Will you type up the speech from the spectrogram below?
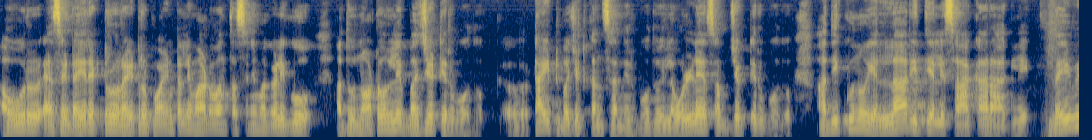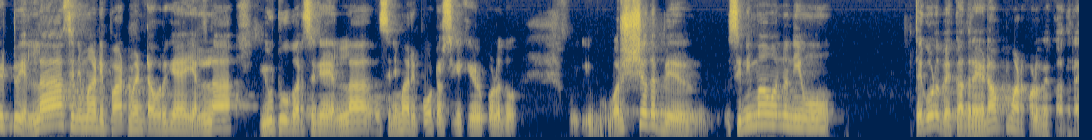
ಅವರು ಆ್ಯಸ್ ಎ ಡೈರೆಕ್ಟ್ರು ರೈಟರ್ ಪಾಯಿಂಟಲ್ಲಿ ಮಾಡುವಂಥ ಸಿನಿಮಾಗಳಿಗೂ ಅದು ನಾಟ್ ಓನ್ಲಿ ಬಜೆಟ್ ಇರ್ಬೋದು ಟೈಟ್ ಬಜೆಟ್ ಕನ್ಸರ್ನ್ ಇರ್ಬೋದು, ಇಲ್ಲ ಒಳ್ಳೆಯ ಸಬ್ಜೆಕ್ಟ್ ಇರ್ಬೋದು ಅದಕ್ಕೂ ಎಲ್ಲ ರೀತಿಯಲ್ಲಿ ಸಹಕಾರ ಆಗಲಿ. ದಯವಿಟ್ಟು ಎಲ್ಲ ಸಿನಿಮಾ ಡಿಪಾರ್ಟ್ಮೆಂಟ್ ಅವ್ರಿಗೆ, ಎಲ್ಲ ಯೂಟ್ಯೂಬರ್ಸ್ಗೆ ಎಲ್ಲ ಸಿನಿಮಾ ರಿಪೋರ್ಟರ್ಸ್ಗೆ ಕೇಳ್ಕೊಳ್ಳೋದು ವರ್ಷದ ಬೇ, ಸಿನಿಮಾವನ್ನು ನೀವು ತಗೊಳ್ಬೇಕಾದ್ರೆ ಅಡಾಪ್ಟ್ ಮಾಡ್ಕೊಳ್ಬೇಕಾದ್ರೆ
